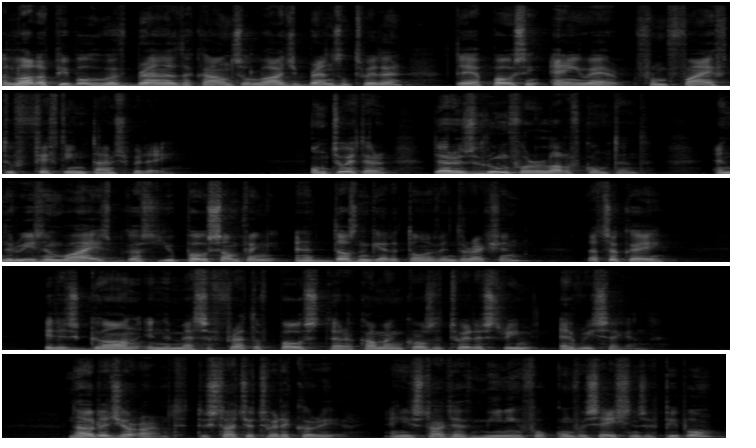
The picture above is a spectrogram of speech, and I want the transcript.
A lot of people who have branded accounts or large brands on Twitter, they are posting anywhere from 5 to 15 times per day. On Twitter, there is room for a lot of content. And the reason why is because you post something and it doesn't get a ton of interaction. That's okay. It is gone in the massive thread of posts that are coming across the Twitter stream every second. Now that you're armed to start your Twitter career and you start to have meaningful conversations with people,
